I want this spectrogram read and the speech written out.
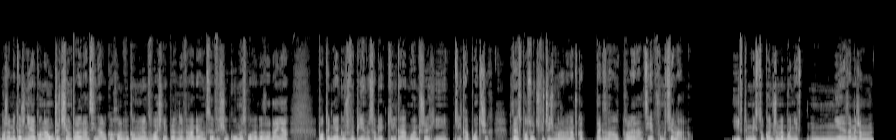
Możemy też niejako nauczyć się tolerancji na alkohol, wykonując właśnie pewne wymagające wysiłku umysłowego zadania, po tym jak już wypijemy sobie kilka głębszych i kilka płytszych. W ten sposób ćwiczyć możemy na przykład tak zwaną tolerancję funkcjonalną. I w tym miejscu kończymy, bo nie, nie zamierzam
